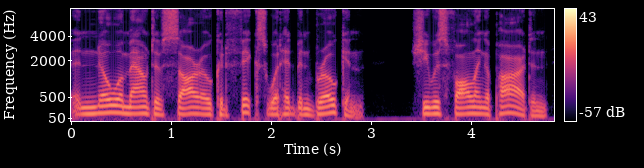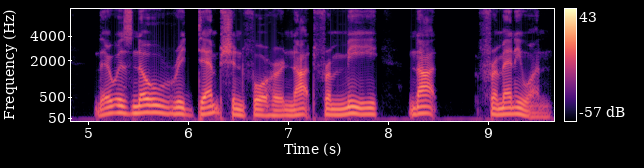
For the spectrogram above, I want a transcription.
and no amount of sorrow could fix what had been broken. She was falling apart, and there was no redemption for her, not from me, not from anyone.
